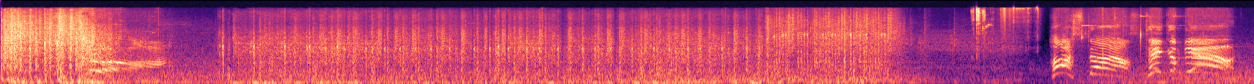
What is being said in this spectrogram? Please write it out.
Hostiles! Take them down!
